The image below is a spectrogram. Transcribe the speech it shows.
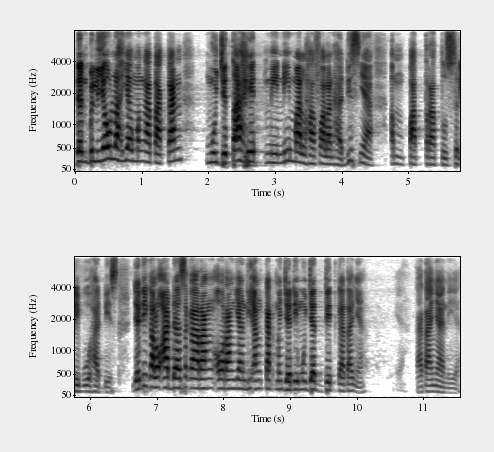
Dan beliaulah yang mengatakan mujtahid minimal hafalan hadisnya 400 ribu hadis. Jadi kalau ada sekarang orang yang diangkat menjadi mujaddid katanya, Katanya nih ya.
